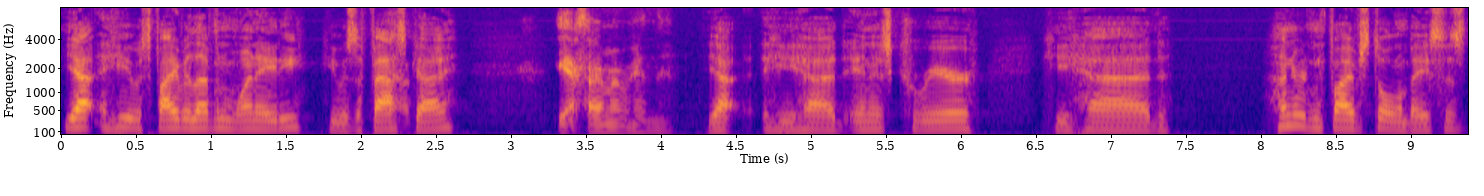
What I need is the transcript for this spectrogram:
Yeah, he was 5'11", 180. He was a fast yeah, guy. Yes, I remember him then. Yeah, he had in his career he had 105 stolen bases.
